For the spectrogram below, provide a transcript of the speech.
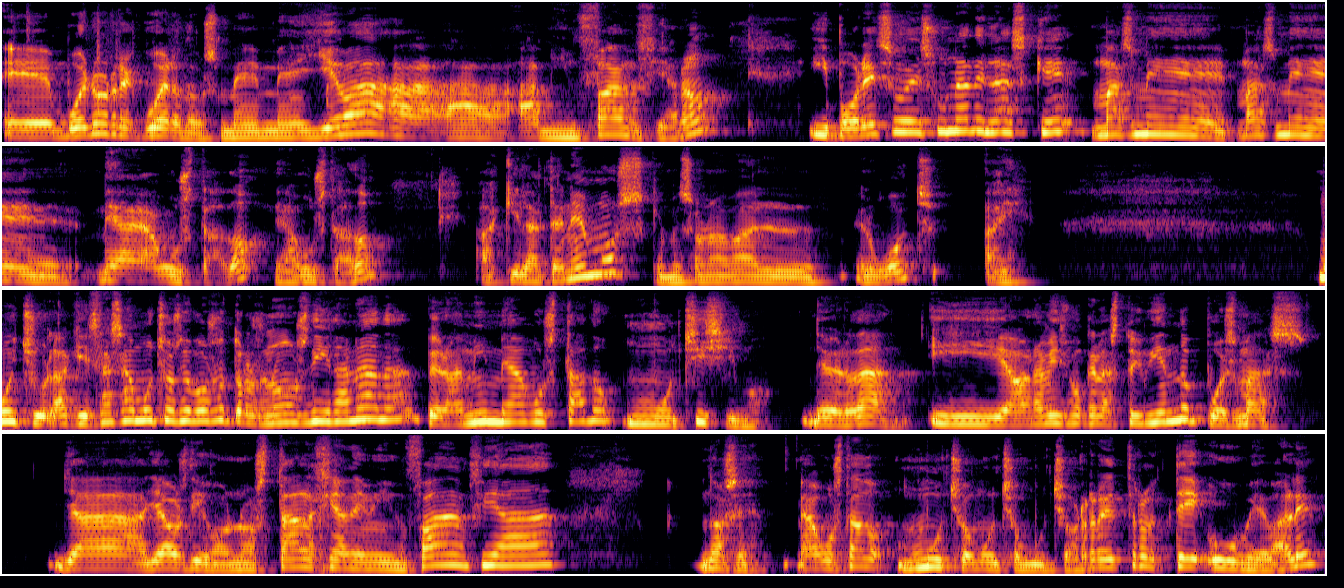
eh, buenos recuerdos, me, lleva a, mi infancia, ¿no? Y por eso es una de las que más me, más me, me ha gustado, me ha gustado. Aquí la tenemos, que me sonaba el, el watch, ahí, muy chula. Quizás a muchos de vosotros no os diga nada, pero a mí me ha gustado muchísimo, de verdad. Y ahora mismo que la estoy viendo, pues más. Ya, ya os digo, nostalgia de mi infancia. No sé, me ha gustado mucho, mucho, mucho. Retro TV, ¿vale?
